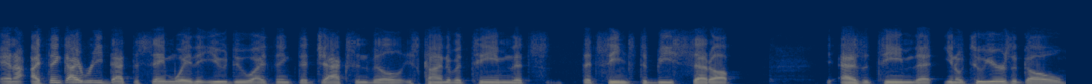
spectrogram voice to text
and I think I read that the same way that you do. I think that Jacksonville is kind of a team that's that seems to be set up as a team that you know two years ago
